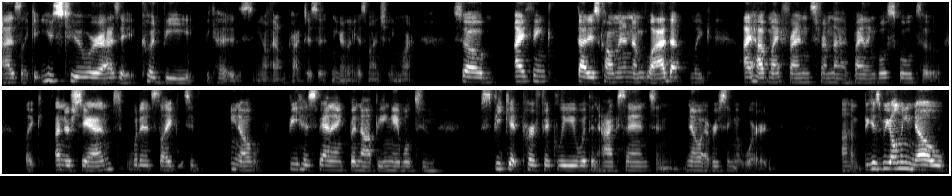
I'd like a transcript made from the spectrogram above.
as like it used to or as it could be because you know i don't practice it nearly as much anymore so I think that is common and I'm glad that like I have my friends from that bilingual school to like understand what it's like to, you know, be Hispanic but not being able to speak it perfectly with an accent and know every single word. Um, because we only know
